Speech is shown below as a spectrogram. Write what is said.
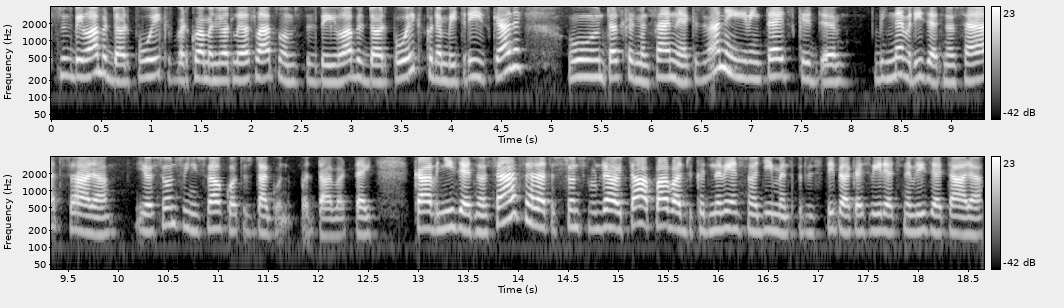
Tas bija Labradors puika, par ko man ļoti liels lepnums. Tas bija Labradors puika, kuram bija trīs gadi. Un tas, kad man saimnieki zvanīja, viņi teica, ka uh, viņi nevar iziet no sēdes ārā, jo suns viņus velkot uz degunu. Tā var teikt. Kā viņi iziet no sēdes ārā, tas suns brauj tā pavadu, kad neviens no ģimenes, pat visstiprākais vīrietis, nevar iziet ārā.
